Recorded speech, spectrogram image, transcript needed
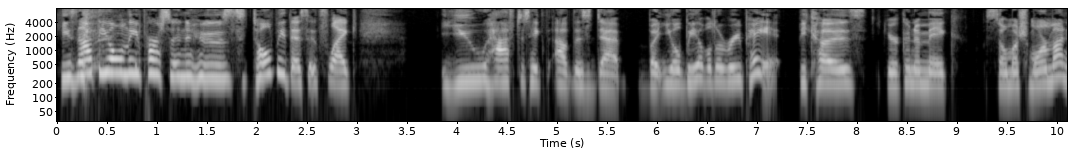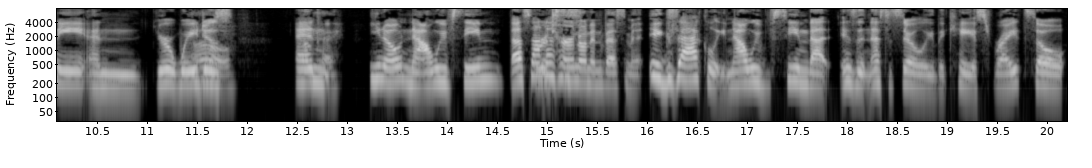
He's not the only person who's told me this. It's like, you have to take out this debt, but you'll be able to repay it because you're going to make so much more money and your wages. Oh, and, okay. you know, now we've seen that's not Return necess- on investment. Exactly. Now we've seen that isn't necessarily the case, right? So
